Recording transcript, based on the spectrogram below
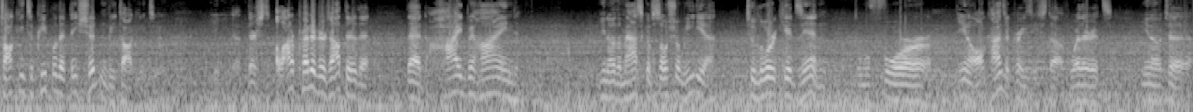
talking to people that they shouldn't be talking to. There's a lot of predators out there that that hide behind, you know, the mask of social media to lure kids in to, for, you know, all kinds of crazy stuff. Whether it's, you know, to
